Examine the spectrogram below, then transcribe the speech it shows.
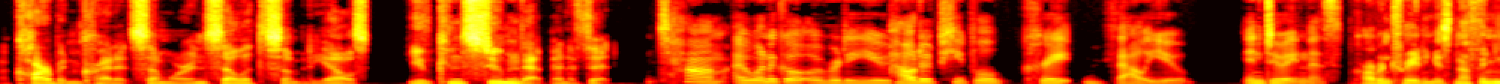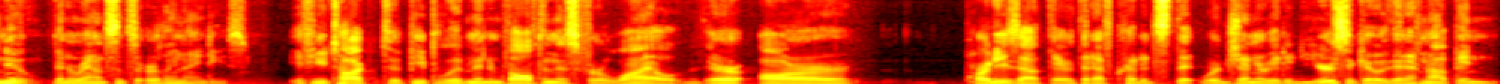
a carbon credit somewhere and sell it to somebody else you've consumed that benefit. Tom, I want to go over to you. How do people create value in doing this? Carbon trading is nothing new, been around since the early 90s. If you talk to people who have been involved in this for a while, there are parties out there that have credits that were generated years ago that have not been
